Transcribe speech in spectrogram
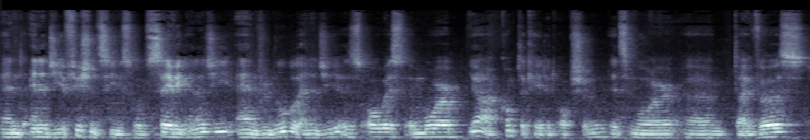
and energy efficiency, so saving energy and renewable energy is always a more yeah, complicated option. It's more um, diverse.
